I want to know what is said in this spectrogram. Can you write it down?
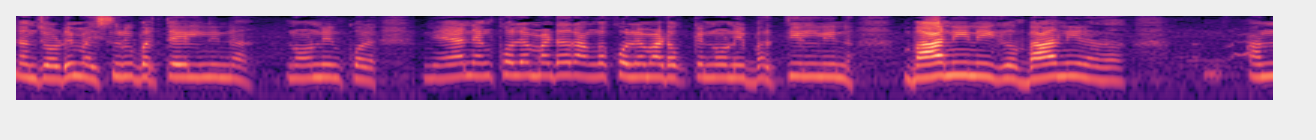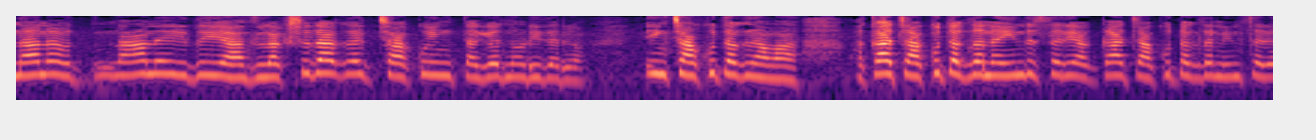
ನನ್ನ ಜೋಡಿ ಮೈಸೂರಿಗೆ ಬರ್ತೀಯ ಇಲ್ಲಿ ನೀನು? ನೋಡಿ ನೀನು ಕೊಲೆ ನ್ಯಾನ್ ಹೆಂಗೆ ಕೊಲೆ ಮಾಡ್ಯಾರ, ಹಂಗೆ ಕೊಲೆ ಮಾಡೋಕೆ ನೋಡಿ ಬರ್ತಿಲ್ಲ ನೀನು? ಬಾ ನೀನು ಈಗ, ಬಾ ನೀನು. ನಾನು ನಾನು ಇದು ಅದು ಲಕ್ಷದಾಗ ಚಾಕು ಹಿಂಗೆ ತೆಗಿಯೋದು ನೋಡಿದಾರೆ ಹಿಂಗೆ ಚಾಕು ತೆಗ್ದವ. ಅಕ್ಕ ಚಾಕು ತೆಗ್ದಾನ, ಹಿಂದೆ ಸರಿ, ಅಕ್ಕ ಚಾಕು ತೆಗ್ದಾನ ಹಿಂದೆ ಸರಿ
